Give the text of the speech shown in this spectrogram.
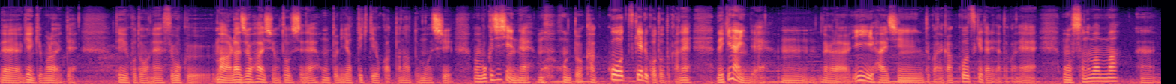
で元気もらえてっていうことはねすごくまあラジオ配信を通してね本当にやってきてよかったなと思うし、まあ、僕自身ねもう本当格好をつけることとかねできないんで、うん、だからいい配信とかね格好をつけたりだとかねもうそのまんま、うん、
